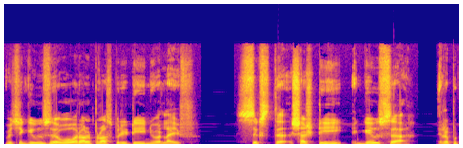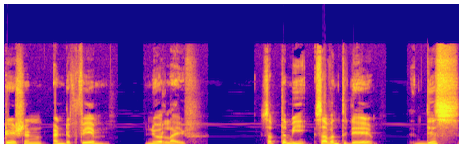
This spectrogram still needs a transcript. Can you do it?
which gives uh, overall prosperity in your life. Sixth, Shashti gives uh, reputation and fame in your life. Saptami, seventh day, this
